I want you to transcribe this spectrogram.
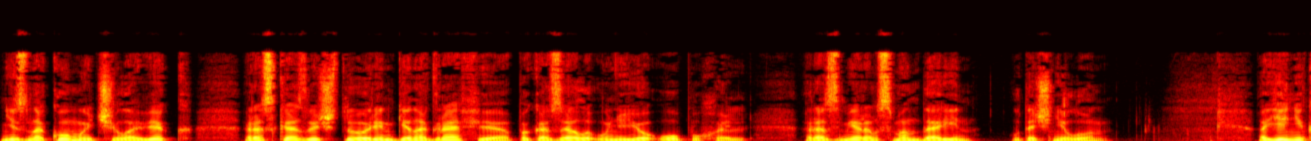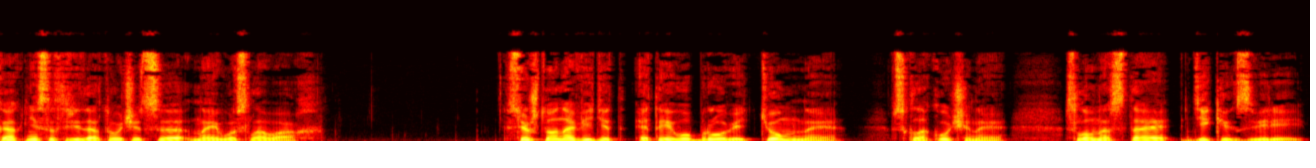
незнакомый человек рассказывает, что рентгенография показала у нее опухоль размером с мандарин, уточнил он а ей никак не сосредоточиться на его словах. Все, что она видит, это его брови, темные, всклокоченные, словно стая диких зверей.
